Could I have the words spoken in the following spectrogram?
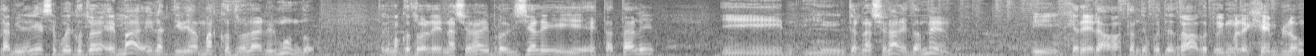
la minería se puede controlar, es más, es la actividad más controlada en el mundo. Tenemos controles nacionales, provinciales y estatales y, internacionales también. Y genera bastante fuerte de trabajo. Tuvimos el ejemplo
